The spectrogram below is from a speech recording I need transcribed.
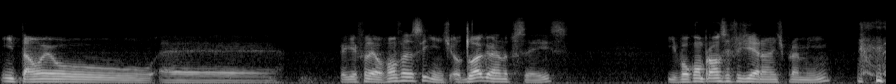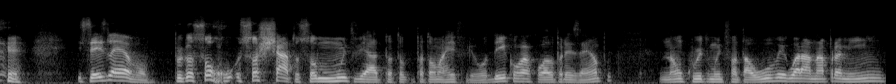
Então eu é... peguei e falei, ó, vamos fazer o seguinte, eu dou a grana pra vocês e vou comprar uns refrigerantes pra mim. e vocês levam. Porque eu sou, eu sou chato, eu sou muito viado pra, to pra tomar refri. Eu odeio Coca-Cola, por exemplo. Não curto muito Fanta Uva e Guaraná pra mim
